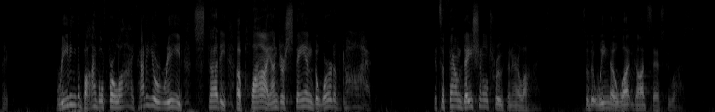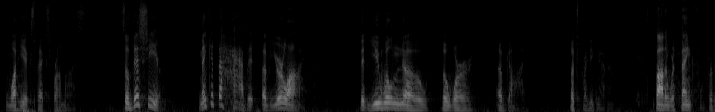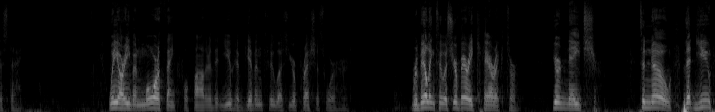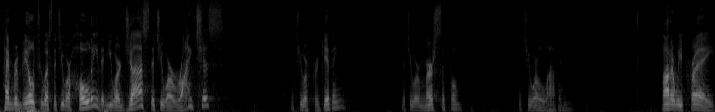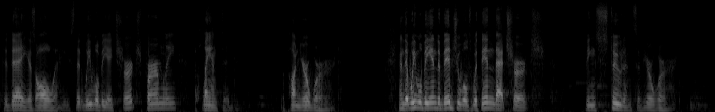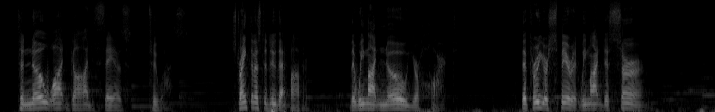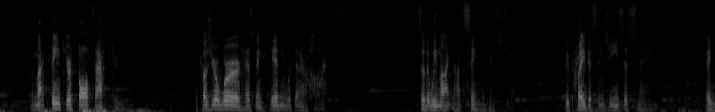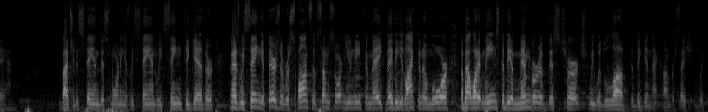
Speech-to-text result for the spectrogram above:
reading the Bible for life. How do you read, study, apply, understand the Word of God? It's a foundational truth in our lives so that we know what God says to us and what He expects from us. So this year, make it the habit of your life that you will know the Word of God. Let's pray together. Father, we're thankful for this day. We are even more thankful, Father, that you have given to us your precious word, revealing to us your very character, your nature, to know that you have revealed to us that you are holy, that you are just, that you are righteous, that you are forgiving, that you are merciful, that you are loving. Father, we pray today, as always, that we will be a church firmly planted upon your word. And that we will be individuals within that church being students of your word to know what God says to us. Strengthen us to do that, Father, that we might know your heart, that through your Spirit we might discern we might think your thoughts after you because your word has been hidden within our hearts so that we might not sin against you. We pray this in Jesus' name. Amen. I invite you to stand this morning. As we stand, we sing together. And as we sing, if there's a response of some sort you need to make, maybe you'd like to know more about what it means to be a member of this church, we would love to begin that conversation with you.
